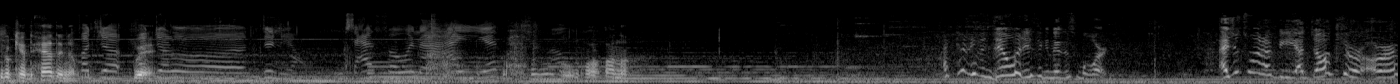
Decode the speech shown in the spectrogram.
이렇게 해야 되냐 왜? 화가 나. I can't even do anything this morning I just want to be a doctor or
